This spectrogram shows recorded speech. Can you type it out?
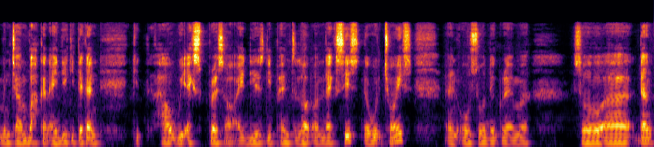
mencambahkan idea kita kan. Kita, how we express our ideas depends a lot on lexis the word choice and also the grammar. So uh, dan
